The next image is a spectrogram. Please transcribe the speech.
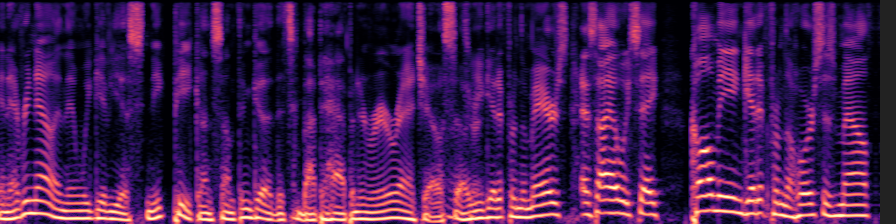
And every now and then we give you a sneak peek on something good that's about to happen in Rio Rancho. So you get it from the mayors. As I always say, call me and get it from the horse's mouth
